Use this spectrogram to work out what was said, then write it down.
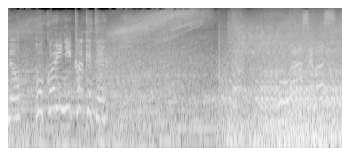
の誇りにかけて。終わらせます。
